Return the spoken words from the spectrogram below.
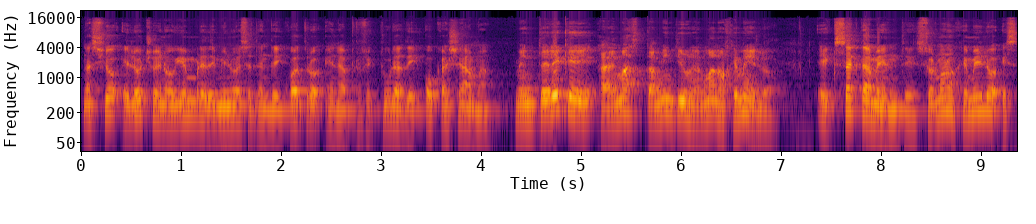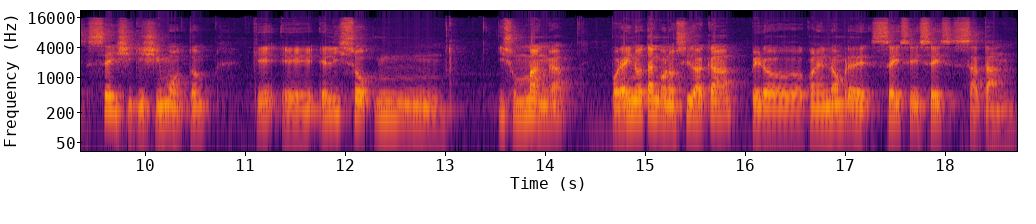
nació el 8 de noviembre de 1974 en la prefectura de Okayama. Me enteré que además también tiene un hermano gemelo. Exactamente, su hermano gemelo es Seiji Kishimoto, que eh, él hizo un, hizo un manga, por ahí no tan conocido acá, pero con el nombre de 666 Satan.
